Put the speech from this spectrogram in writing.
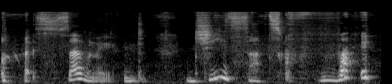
70. Jesus Christ.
